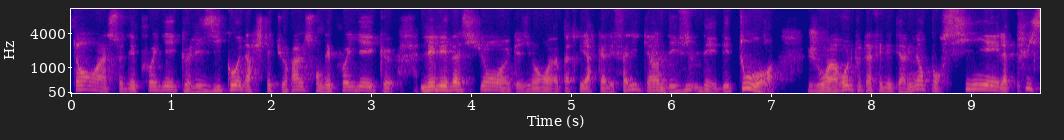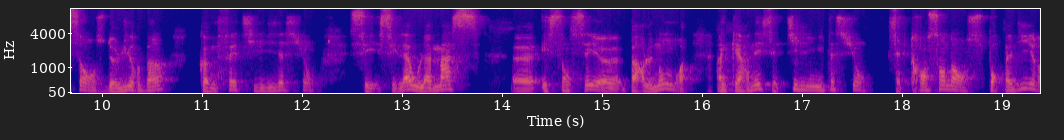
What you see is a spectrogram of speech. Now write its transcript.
tend à se déployer, que les icônes architecturales sont déployées, que l'élévation quasiment patriarcale et phallique hein, des, des, tours joue un rôle tout à fait déterminant pour signer la puissance de l'urbain comme fait de civilisation. C'est là où la masse est censé, euh, par le nombre, incarner cette illimitation, cette transcendance, pour pas dire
